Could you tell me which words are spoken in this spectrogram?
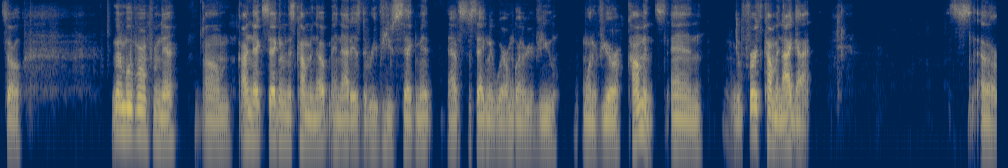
So we're gonna move on from there. Um, our next segment is coming up, and that is the review segment. That's the segment where I'm going to review one of your comments. And the first comment I got a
